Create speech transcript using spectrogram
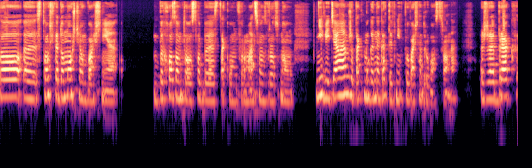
to e, z tą świadomością właśnie wychodzą te osoby z taką informacją zwrotną. Nie wiedziałem, że tak mogę negatywnie wpływać na drugą stronę że brak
